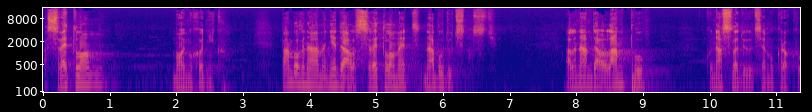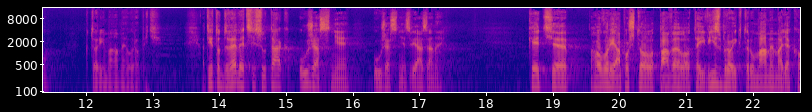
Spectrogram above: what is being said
a svetlom môjmu chodníku. Pán Boh nám nedal svetlomet na budúcnosť, ale nám dal lampu ku nasledujúcemu kroku, ktorý máme urobiť. A tieto dve veci sú tak úžasne, úžasne zviazané. Keď e, hovorí apoštol Pavel o tej výzbroji, ktorú máme mať ako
